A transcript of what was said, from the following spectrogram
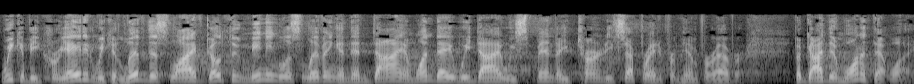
We could be created, we could live this life, go through meaningless living, and then die, and one day we die, we spend eternity separated from him forever. But God didn't want it that way.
